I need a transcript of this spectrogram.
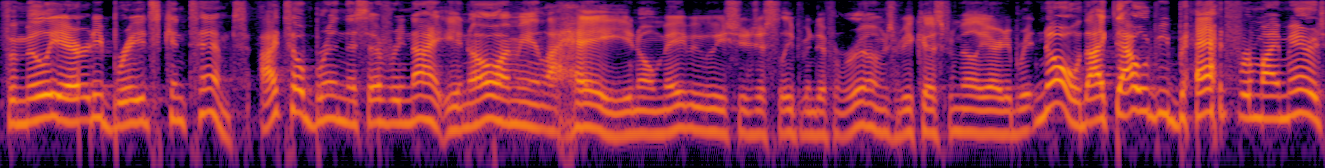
Familiarity breeds contempt. I tell Bryn this every night, you know? I mean, like, hey, you know, maybe we should just sleep in different rooms because familiarity breeds. No, like, that would be bad for my marriage.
